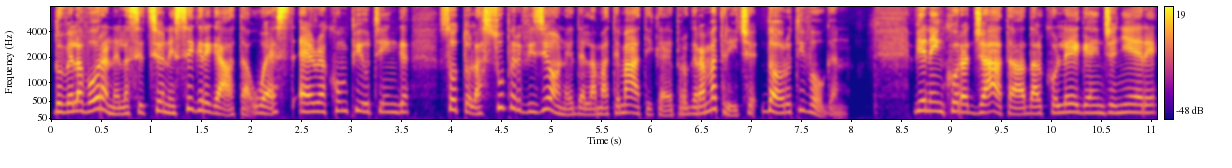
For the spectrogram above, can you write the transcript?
dove lavora nella sezione segregata West Area Computing sotto la supervisione della matematica e programmatrice Dorothy Vaughan. Viene incoraggiata dal collega ingegnere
